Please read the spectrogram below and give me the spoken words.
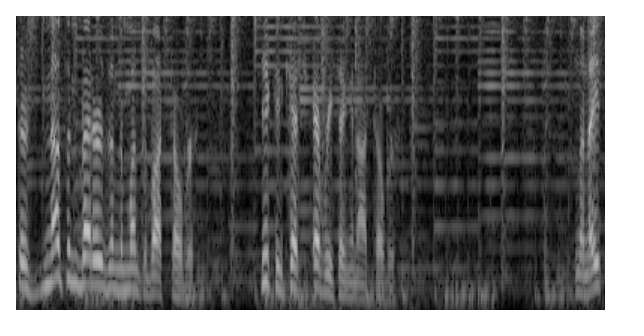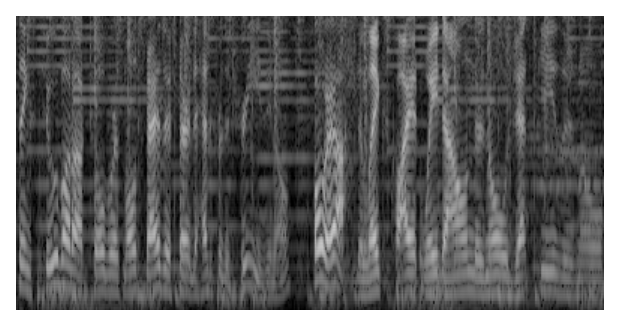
there's nothing better than the month of October. You can catch everything in October. And the nice things too about October is most guys are starting to head for the trees, you know? Oh yeah, The lake's quiet way down. There's no jet skis. There's no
